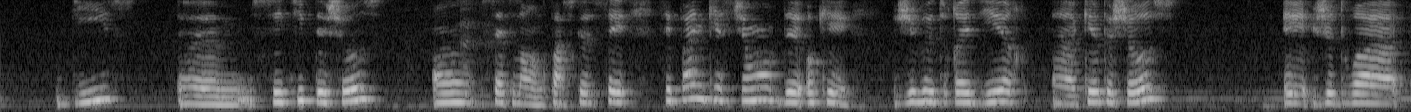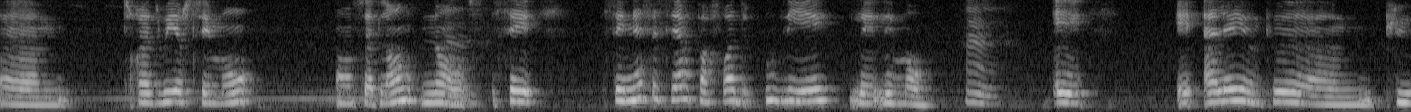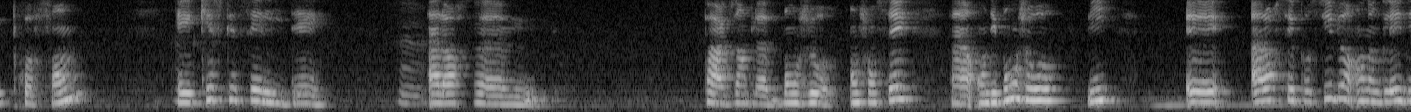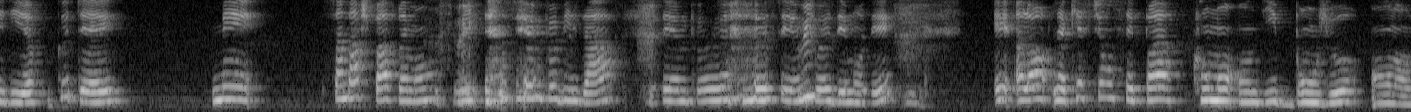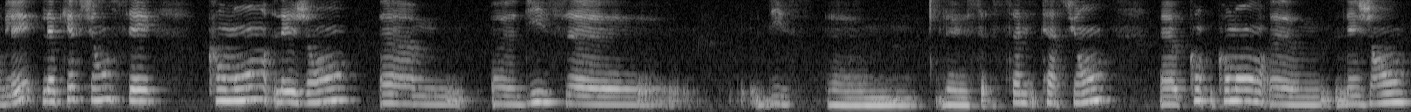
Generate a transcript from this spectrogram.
disent euh, ces types de choses en mm. cette langue. Parce que c'est n'est pas une question de, OK, je voudrais dire euh, quelque chose et je dois euh, traduire ces mots en cette langue? Non, mm. c'est c'est nécessaire parfois d'oublier les, les mots mm. et, et aller un peu plus profond et qu'est-ce que c'est l'idée? Hmm. Alors, euh, par exemple, bonjour. En français, euh, on dit bonjour, oui. Et alors, c'est possible en anglais de dire good day, mais ça marche pas vraiment. Oui. c'est un peu bizarre, c'est un peu, c'est un peu démodé. Et alors, la question, c'est pas comment on dit bonjour en anglais. La question, c'est comment les gens euh, euh, disent, euh, disent les salutations, comment les gens,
